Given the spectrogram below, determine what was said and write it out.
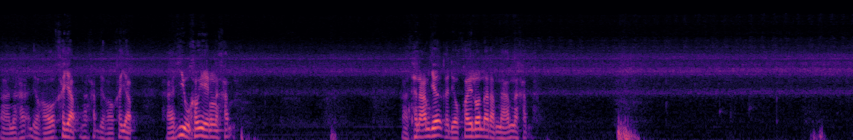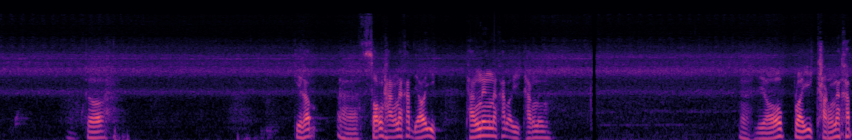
อ่านะฮะเดี๋ยวเขาขยับนะครับ เดี๋ยวเขาขยับหาที่อยู่เขาเองนะครับอ่าถ้าน้ำเยอะก็เดี๋ยวค่อยลดระดับน้ำนะครับ ก็โอเคครับอ่าสองถังนะครับ เดี๋ยวอีกถังหนึ่งนะครับ เอาอีกถังหนึ่งอ่า เดี๋ยวปล่อยอีกถังนะครับ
